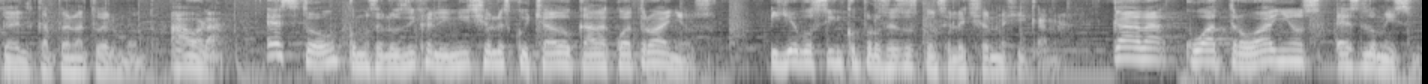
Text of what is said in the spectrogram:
del campeonato del mundo. Ahora, esto, como se los dije al inicio, lo he escuchado cada cuatro años y llevo cinco procesos con selección mexicana. Cada cuatro años es lo mismo.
